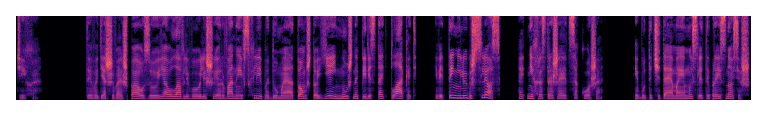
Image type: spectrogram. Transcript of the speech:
тихо. Ты выдерживаешь паузу, я улавливаю лишь ее рваные всхлипы, думая о том, что ей нужно перестать плакать, ведь ты не любишь слез, от них раздражается кожа. И будто читая мои мысли, ты произносишь.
